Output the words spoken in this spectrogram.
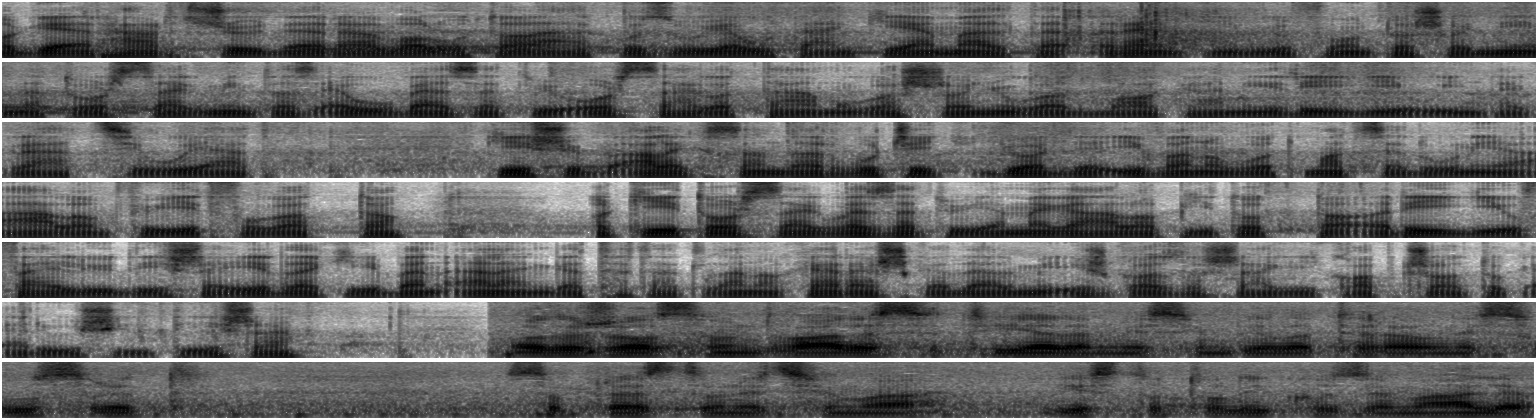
A Gerhard Schröderrel való találkozója után kiemelte, rendkívül fontos, hogy Németország, mint az EU vezető országa támogassa a nyugat-balkáni régió integrációját. Később Alexander Vucic Györgye Ivanovot Macedónia államfőjét fogadta. A két ország vezetője megállapította, a régió fejlődése érdekében elengedhetetlen a kereskedelmi és gazdasági kapcsolatok erősítése. Održao sam 21, mislim, bilateralni susret sa predstavnicima isto toliko zemalja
